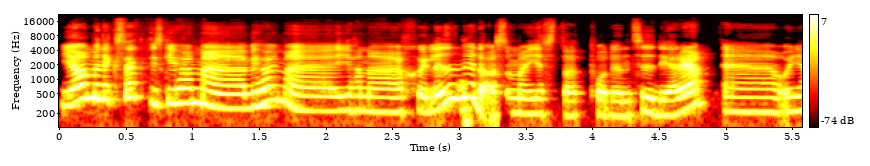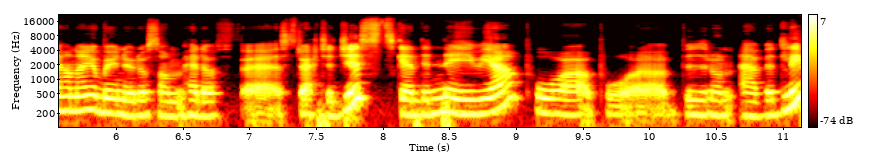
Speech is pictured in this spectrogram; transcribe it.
Ja men exakt, vi, ska ha med, vi har ju med Johanna Sjölin idag som har gästat podden tidigare. Eh, och Johanna jobbar ju nu då som Head of eh, Strategist Scandinavia på, på byrån Avidly.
